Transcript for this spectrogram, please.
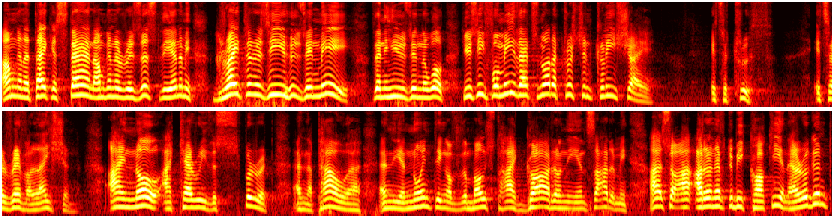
I'm going to take a stand. I'm going to resist the enemy. Greater is he who's in me than he who's in the world. You see, for me, that's not a Christian cliche, it's a truth, it's a revelation. I know I carry the Spirit and the power and the anointing of the Most High God on the inside of me. I, so I, I don't have to be cocky and arrogant,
